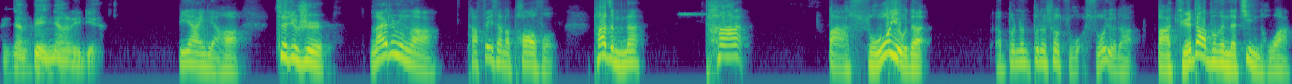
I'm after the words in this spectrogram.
好像变亮了一点。不一样一点哈，这就是 Lightroom 啊，它非常的 powerful，它怎么呢？它把所有的，呃，不能不能说所所有的，把绝大部分的镜头啊，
